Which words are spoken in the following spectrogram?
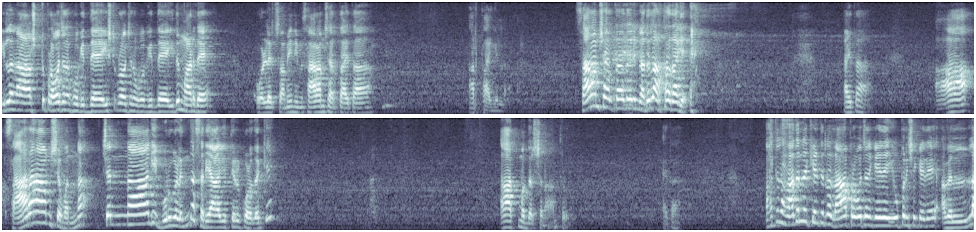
ಇಲ್ಲ ನಾನು ಅಷ್ಟು ಪ್ರವಚನಕ್ಕೆ ಹೋಗಿದ್ದೆ, ಇಷ್ಟು ಪ್ರವಚನಕ್ಕೆ ಹೋಗಿದ್ದೆ, ಇದು ಮಾಡಿದೆ. ಒಳ್ಳೆ ಸ್ವಾಮಿ, ನಿಮ್ಗೆ ಸಾರಾಂಶ ಅರ್ಥ ಆಯ್ತಾ? ಅರ್ಥ ಆಗಿಲ್ಲ. ಸಾರಾಂಶ ಅರ್ಥ ಆದರೆ ನಿಮ್ಗೆ ಅದೆಲ್ಲ ಅರ್ಥ ಆದಾಗೆ ಆಯಿತಾ? ಆ ಸಾರಾಂಶವನ್ನು ಚೆನ್ನಾಗಿ ಗುರುಗಳಿಂದ ಸರಿಯಾಗಿ ತಿಳ್ಕೊಳ್ಳೋದಕ್ಕೆ ಆತ್ಮದರ್ಶನ ಅಂತ ಆಯಿತಾ? ಅದನ್ನು ಅದನ್ನು ಕೇಳ್ತಿರಲ್ಲ ಆ ಪ್ರವಚನ ಕೇಳಿದೆ, ಈ ಉಪನಿಷ ಕೇಳಿದೆ, ಅವೆಲ್ಲ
